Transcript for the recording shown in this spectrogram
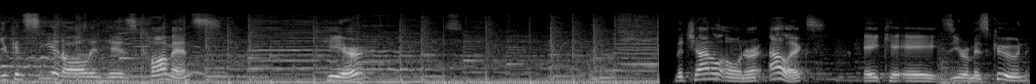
You can see it all in his comments here. The channel owner, Alex, aka Zero Mizkun,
